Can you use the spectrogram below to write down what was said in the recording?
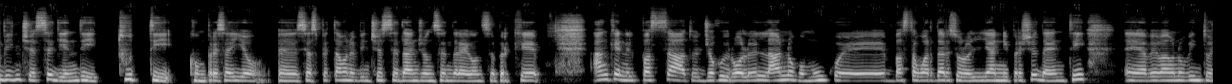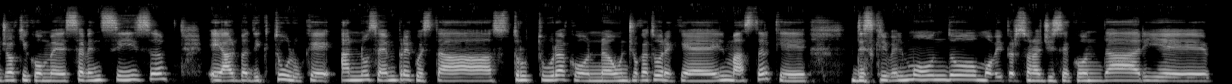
vincesse D&D. Tutti, compresa io, eh, si aspettavano che vincesse Dungeons and Dragons perché anche nel passato il gioco di ruolo dell'anno comunque basta guardare solo gli anni precedenti eh, avevano vinto giochi come Seven Seas e Alba di Cthulhu che hanno sempre questa struttura con un giocatore che è il master che descrive il mondo, muove i personaggi secondari e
